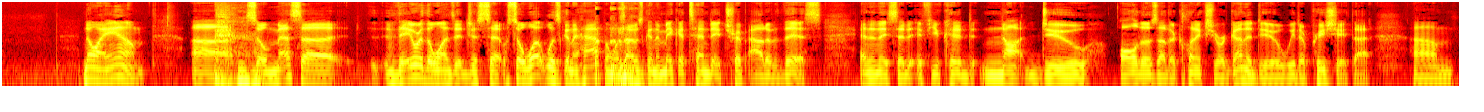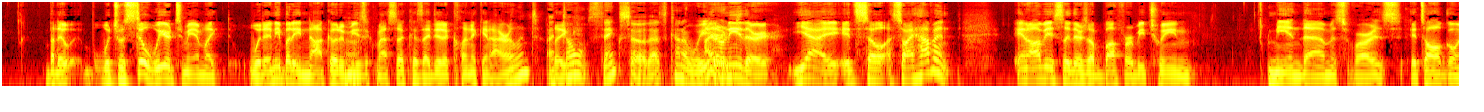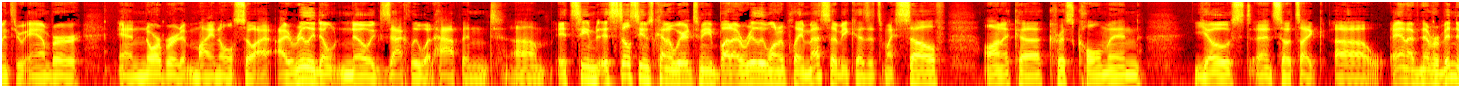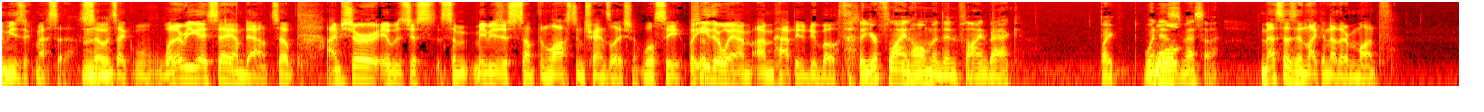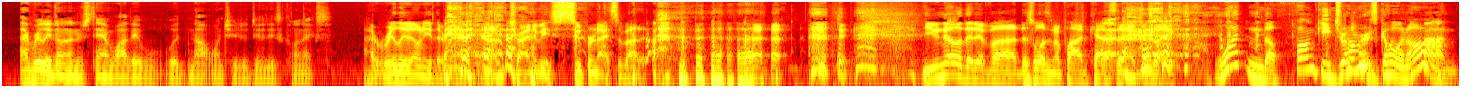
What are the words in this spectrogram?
No, I am. Uh, so Mesa, they were the ones that just said. So what was going to happen was I was going to make a ten day trip out of this, and then they said if you could not do all those other clinics you were going to do, we'd appreciate that. Um, but it, which was still weird to me. I'm like, would anybody not go to Music Mesa because I did a clinic in Ireland? I don't think so. That's kind of weird. I don't either. Yeah, it's so so I haven't and obviously there's a buffer between me and them as far as it's all going through Amber and Norbert at Meinl. So I, I really don't know exactly what happened. Um, it seems it still seems kind of weird to me, but I really want to play Mesa because it's myself, Annika, Chris Coleman, Jost, and so it's like, uh, and I've never been to Music Mesa, so it's like whatever you guys say, I'm down. So I'm sure it was just some maybe just something lost in translation. We'll see, but So- either way, I'm I'm happy to do both. So you're flying home and then flying back? Like when is Well- Mesa? Mesa's in like another month. I really don't understand why they would not want you to do these clinics. I really don't either, man. and I'm trying to be super nice about it. you know that if uh, this wasn't a podcast, then I'd be like, "What in the funky drummer's going on?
